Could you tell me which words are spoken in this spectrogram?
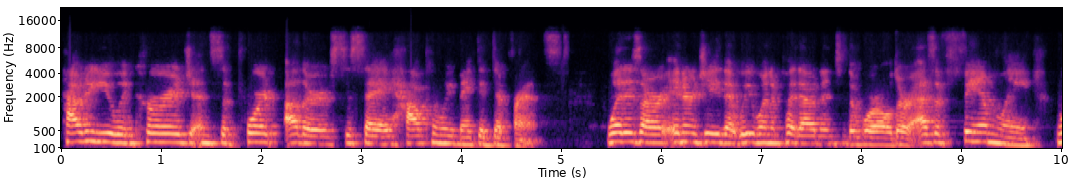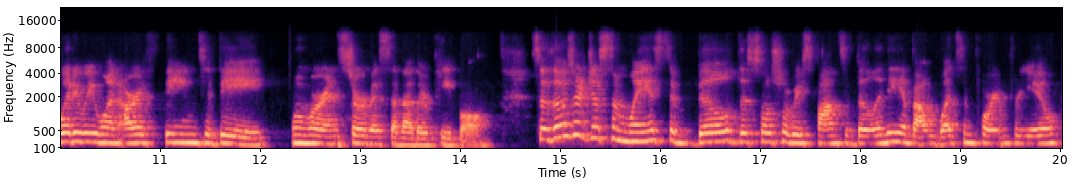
How do you encourage and support others to say, how can we make a difference? What is our energy that we want to put out into the world? Or as a family, what do we want our theme to be when we're in service of other people? So those are just some ways to build the social responsibility about what's important for you.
